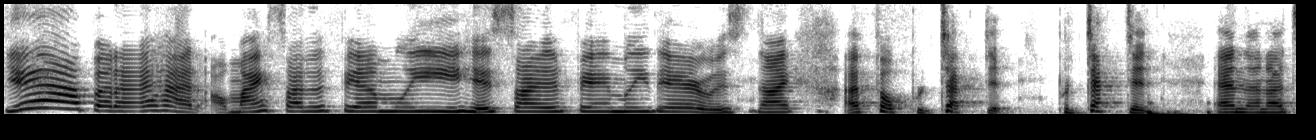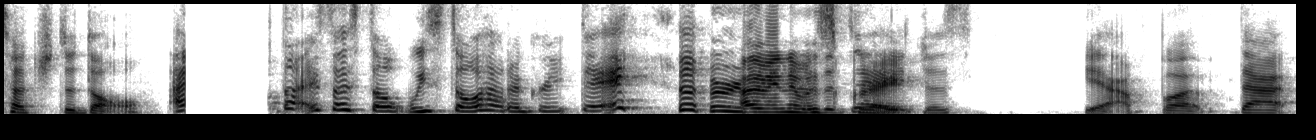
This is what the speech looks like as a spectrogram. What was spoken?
yeah, but I had on my side of the family, his side of the family. There it was nice. I felt protected, protected, and then I touched the doll. I, I still we still had a great day. I mean, it was The day great. Just yeah, but that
